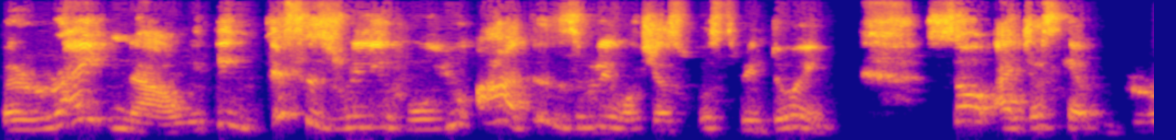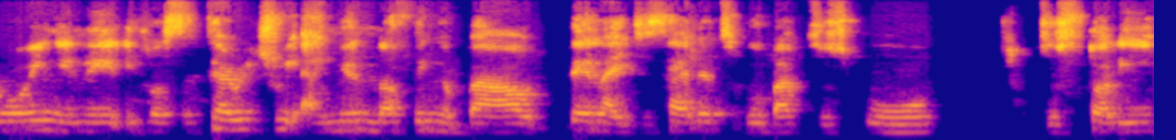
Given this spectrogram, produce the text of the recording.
but right now we think this is really who you are. This is really what you're supposed to be doing. So I just kept growing in it. It was a territory I knew nothing about. Then I decided to go back to school to study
